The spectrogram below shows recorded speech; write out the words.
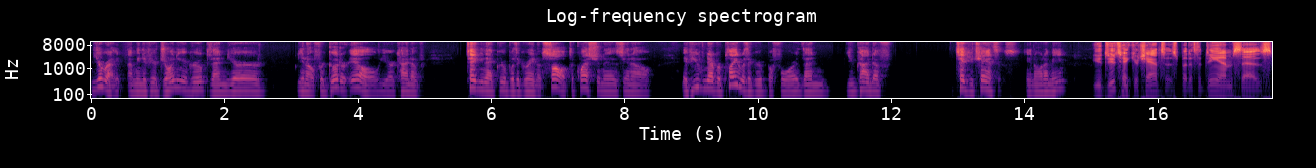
you're right. I mean, if you're joining a group, then you're, you know, for good or ill, you're kind of taking that group with a grain of salt. The question is, you know, if you've never played with a group before, then you kind of take your chances. You know what I mean? You do take your chances, but if the DM says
